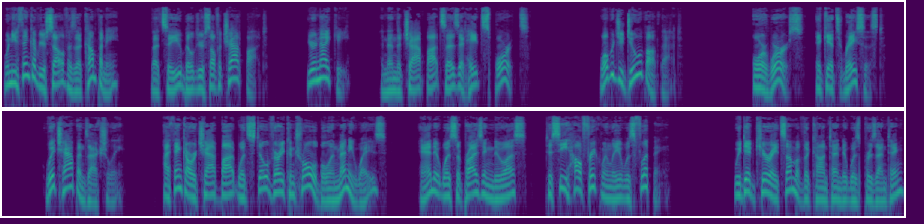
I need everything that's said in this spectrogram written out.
When you think of yourself as a company, let's say you build yourself a chatbot. You're Nike, and then the chatbot says it hates sports. What would you do about that? Or worse, it gets racist. Which happens actually. I think our chatbot was still very controllable in many ways, and it was surprising to us to see how frequently it was flipping. We did curate some of the content it was presenting,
